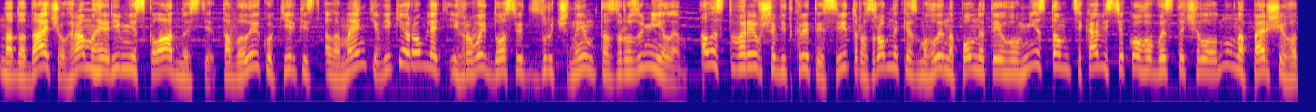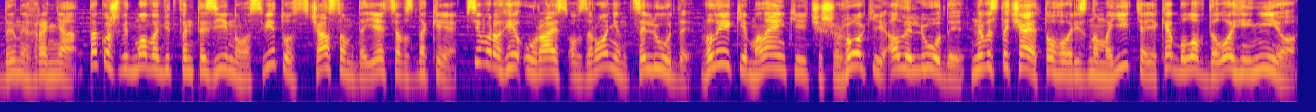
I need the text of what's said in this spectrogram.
На додачу гра має рівні складності та велику кількість елементів, які роблять ігровий досвід зручним та зрозумілим. Але створивши відкритий світ, розробники змогли наповнити його вмістом, цікавість якого вистачило ну на перші години грання. Також відмова від фентезійного світу з часом дається в знаки. Всі вороги у Rise of the Ronin – це люди, великі, маленькі чи широкі, але люди. Не вистачає того різноманіття, яке було в дилогії Ніо.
